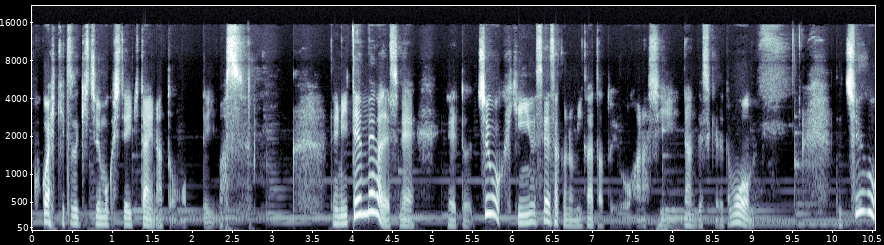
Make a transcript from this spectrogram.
ここは引き続き注目していきたいなと思っています。で2点目がですね、えーと、中国金融政策の見方というお話なんですけれども、中国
